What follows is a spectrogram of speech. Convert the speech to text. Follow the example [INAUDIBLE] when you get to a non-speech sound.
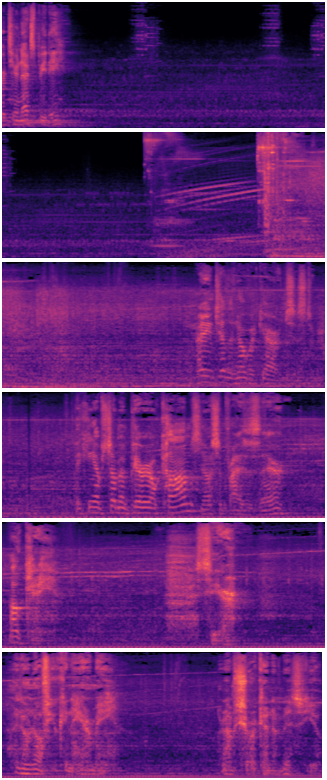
Where to next, BD? Heading to the Nova Garon system. Picking up some Imperial comms, no surprises there. Okay. [SIGHS] Cere, I don't know if you can hear me, but I'm sure gonna miss you.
